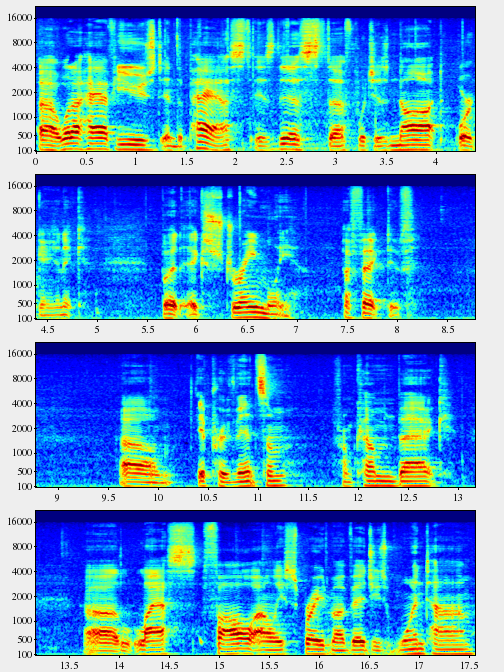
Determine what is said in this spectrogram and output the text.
Uh, what I have used in the past is this stuff which is not organic but extremely effective. Um, it prevents them from coming back. Uh, last fall, I only sprayed my veggies one time,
